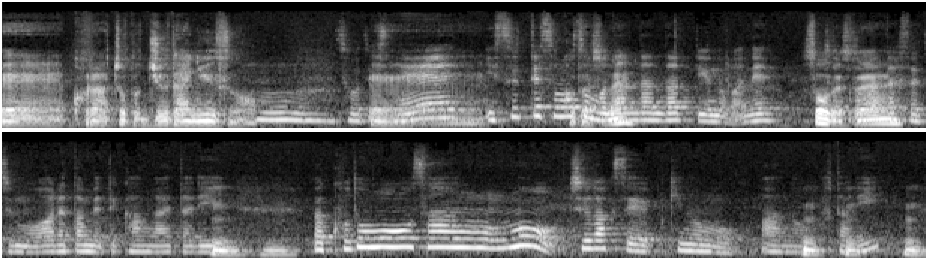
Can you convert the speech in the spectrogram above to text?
えーこれはちょっっと重大ニュースの、うんそうですね、えー椅子ってそもそも何なんだっていうのがねそうですね。私たちも改めて考えたり、うんまあ子供さんも中学生昨日もあのうん2人、うんうん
